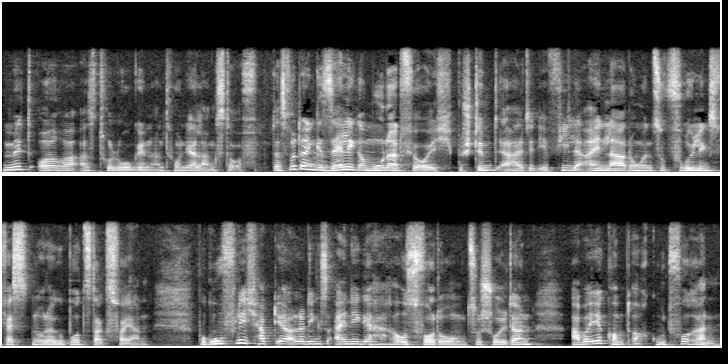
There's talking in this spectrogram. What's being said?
mit eurer Astrologin Antonia Langsdorf. Das wird ein geselliger Monat für euch. Bestimmt erhaltet ihr viele Einladungen zu Frühlingsfesten oder Geburtstagsfeiern. Beruflich habt ihr allerdings einige Herausforderungen zu schultern, aber ihr kommt auch gut voran.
